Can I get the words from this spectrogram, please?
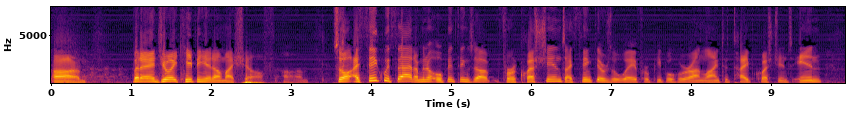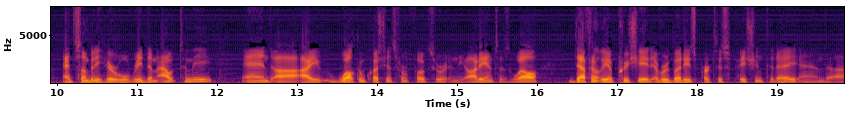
Um, but I enjoy keeping it on my shelf. Um, so I think with that, I'm going to open things up for questions. I think there's a way for people who are online to type questions in, and somebody here will read them out to me. And uh, I welcome questions from folks who are in the audience as well. Definitely appreciate everybody's participation today and uh,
